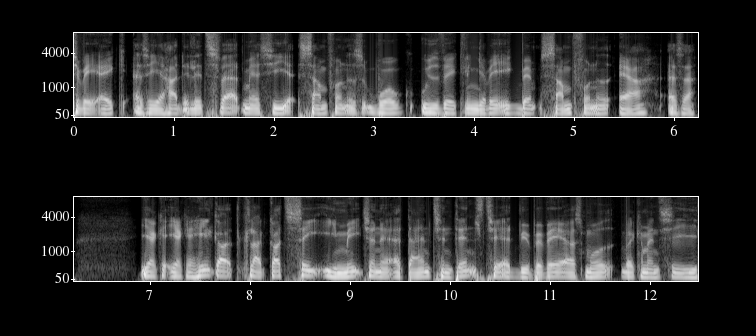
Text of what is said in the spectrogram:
det ved jeg ikke. Altså, jeg har det lidt svært med at sige samfundets woke-udvikling. Jeg ved ikke, hvem samfundet er. Altså, jeg kan, jeg kan helt godt, klart godt se i medierne, at der er en tendens til, at vi bevæger os mod, hvad kan man sige,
